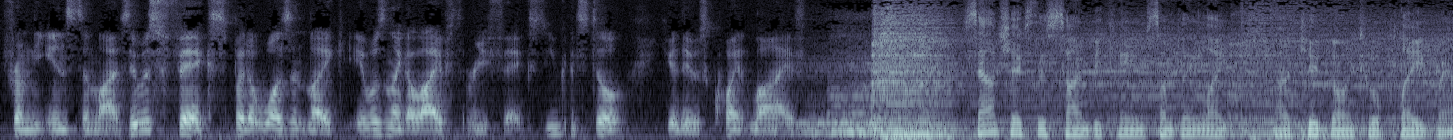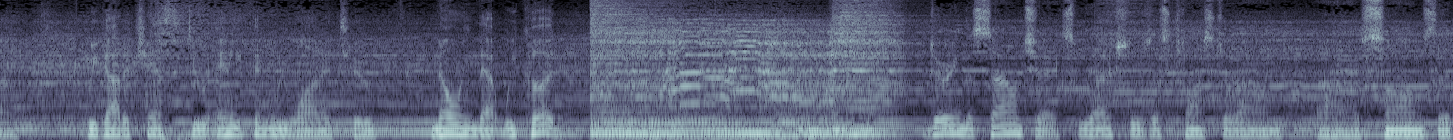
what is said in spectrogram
from the instant lives. It was fixed, but it wasn't like it wasn't like a live three fix. You could still hear that it was quite live. Sound checks this time became something like a kid going to a playground. We got a chance to do anything we wanted to, knowing that we could. During the sound checks, we actually just tossed around uh, songs that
